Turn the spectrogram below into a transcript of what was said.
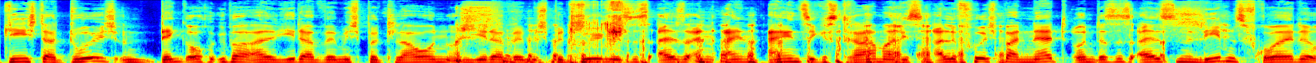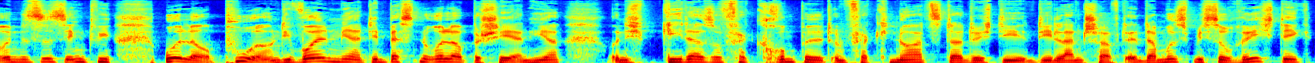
gehe ich da durch und denke auch überall, jeder will mich beklauen und jeder will mich betrügen. Es ist also ein, ein einziges Drama. Die sind alle furchtbar nett und das ist alles eine Lebensfreude und es ist irgendwie Urlaub pur. Und die wollen mir den besten Urlaub bescheren hier. Und ich gehe da so verkrumpelt und verknorzt da durch die, die Landschaft. Da muss ich mich so richtig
